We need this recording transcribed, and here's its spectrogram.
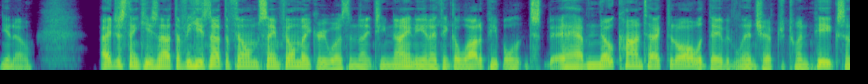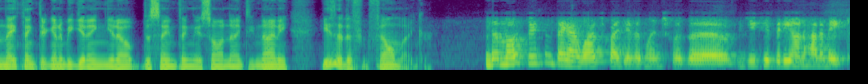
you know, I just think he's not the he's not the film same filmmaker he was in 1990, and I think a lot of people have no contact at all with David Lynch after Twin Peaks, and they think they're going to be getting you know the same thing they saw in 1990. He's a different filmmaker. The most recent thing I watched by David Lynch was a YouTube video on how to make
